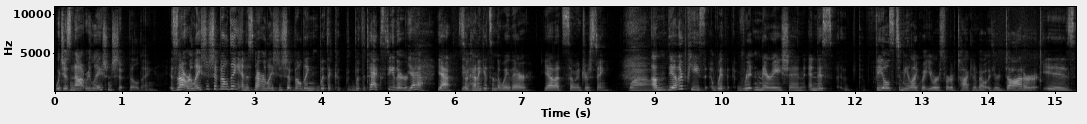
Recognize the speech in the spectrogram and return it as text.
which is not relationship building. it's not relationship building, and it's not relationship building with the with the text either. Yeah. yeah. So it kind of gets in the way there. Yeah, that's so interesting. Wow. Um, the other piece with written narration, and this feels to me like what you were sort of talking about with your daughter, is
